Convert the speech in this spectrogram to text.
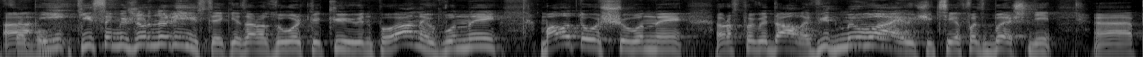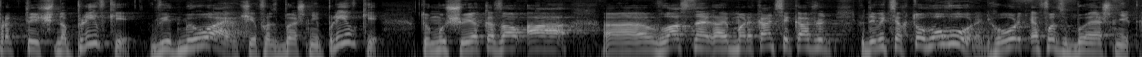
А, був- і ті самі журналісти, які зараз говорять, який він поганий, вони мало того, що вони розповідали, відмиваючи ці ФСБшні е, практично плівки, відмиваючи ФСБшні плівки, тому що я казав, а е, власне американці кажуть, дивіться, хто говорить. Говорить ФСБшник, е,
